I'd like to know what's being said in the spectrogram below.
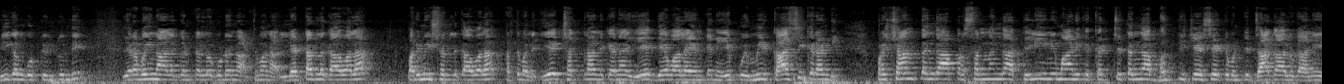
బీగం కొట్టింటుంది. ఇరవై నాలుగు గంటల్లో కూడా అర్థమైన లెటర్లు కావాలా? పర్మిషన్లు కావాలా? అర్థమైన ఏ ఛత్రానికైనా ఏ దేవాలయానికైనా ఏ మీరు కాశీకి రండి. ప్రశాంతంగా ప్రసన్నంగా తెలియని మానికి ఖచ్చితంగా భక్తి చేసేటువంటి జాగాలు కానీ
